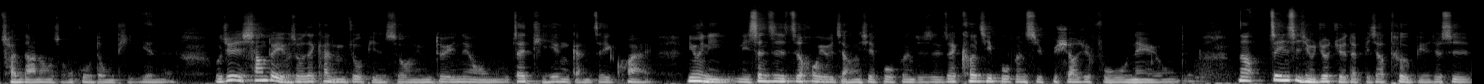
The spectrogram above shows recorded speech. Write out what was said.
传达那种互动体验的。我觉得相对有时候在看你们作品的时候，你们对于那种在体验感这一块，因为你你甚至之后有讲一些部分，就是在科技部分是不需要去服务内容的。那这件事情我就觉得比较特别，就是。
